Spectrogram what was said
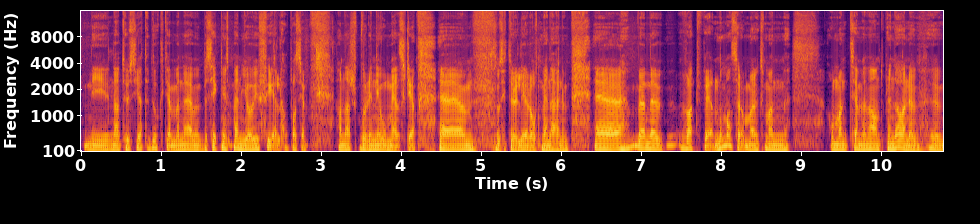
ni är naturligtvis jätteduktiga, men även besiktningsmän gör ju fel, hoppas jag. Annars vore ni omänskliga. Eh, som sitter och ler åt mig här nu. Eh, men eh, vart vänder man sig då? Man, liksom, man, om man till exempel en entreprenör nu eh,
